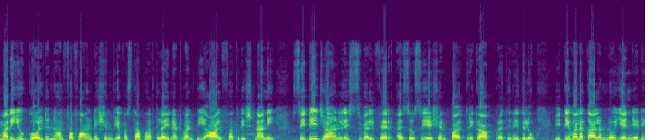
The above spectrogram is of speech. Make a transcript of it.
మరియు గోల్డెన్ ఆల్ఫా ఫౌండేషన్ వ్యవస్థాపకులైనటువంటి ఆల్ఫా కృష్ణాని సిటీ జర్నలిస్ట్ వెల్ఫేర్ అసోసియేషన్ పత్రికా ప్రతినిధులు ఇటీవల కాలంలో ఎన్ఏడి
